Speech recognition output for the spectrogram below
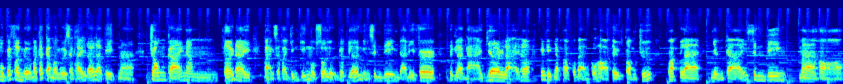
một cái phần nữa mà tất cả mọi người sẽ thấy đó là việc mà trong cái năm tới đây, bạn sẽ phải chứng kiến một số lượng rất lớn những sinh viên đã defer, tức là đã dời lại thôi cái việc nhập học của bạn, của họ từ vòng trước hoặc là những cái sinh viên mà họ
